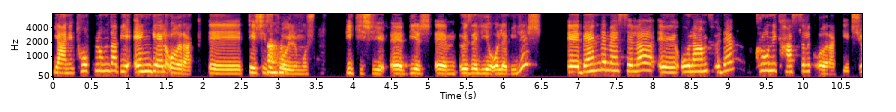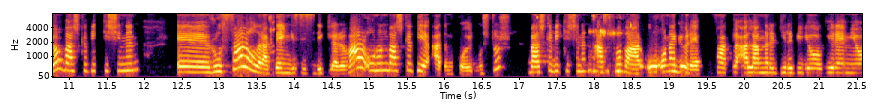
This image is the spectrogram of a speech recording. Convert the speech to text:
yani toplumda bir engel olarak e, teşhis koyulmuş bir kişi e, bir e, özelliği olabilir. E, ben de mesela e, olan ödem kronik hastalık olarak geçiyor. Başka bir kişinin e, ruhsal olarak dengesizlikleri var. Onun başka bir adım koyulmuştur. Başka bir kişinin aslı var. O ona göre farklı alanlara girebiliyor, giremiyor.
